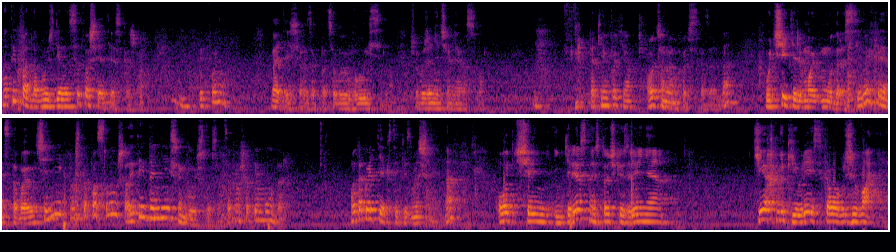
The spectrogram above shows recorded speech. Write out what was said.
но ты, падла, будешь делать все то, что я тебе скажу. Ты понял? Дайте еще разок поцелую в лысину, чтобы уже ничего не росло. Таким путем. Вот что он ему хочет сказать, да? Учитель мой в мудрости. Ну и хрен с тобой, ученик, просто послушал. И ты в дальнейшем будешь слушаться, потому что ты мудр. Вот такой текстик измышленный, да? Очень интересный с точки зрения техник еврейского выживания.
